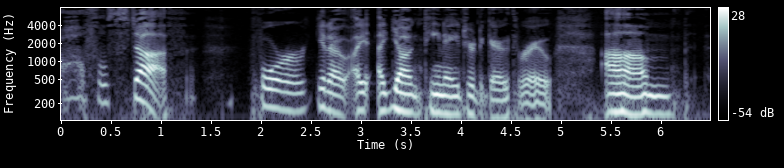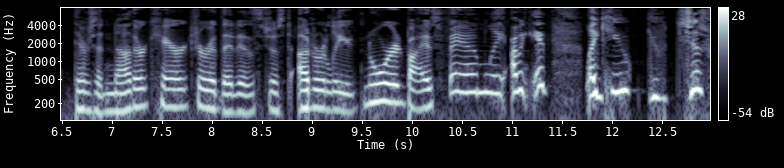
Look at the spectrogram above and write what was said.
awful stuff for, you know, a, a young teenager to go through. Um there's another character that is just utterly ignored by his family. I mean, it like you you just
